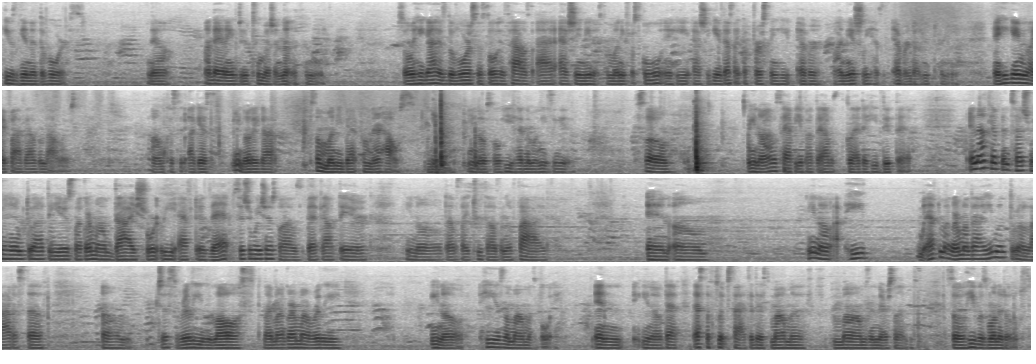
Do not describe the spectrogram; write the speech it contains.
he was getting a divorce. Now, my dad ain't do too much of nothing for me. So when he got his divorce and sold his house, I actually needed some money for school, and he actually gave. That's like the first thing he ever financially has ever done for me, and he gave me like five thousand dollars. Um, cause I guess you know they got some money back from their house, yeah. you know, so he had the money to give. So, you know, I was happy about that. I was glad that he did that. And I kept in touch with him throughout the years. My grandma died shortly after that situation, so I was back out there. You know, that was like 2005. And, um, you know, he, after my grandma died, he went through a lot of stuff. Um, just really lost. Like, my grandma really, you know, he is a mama's boy. And, you know, that that's the flip side to this. Mama moms and their sons. So he was one of those.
